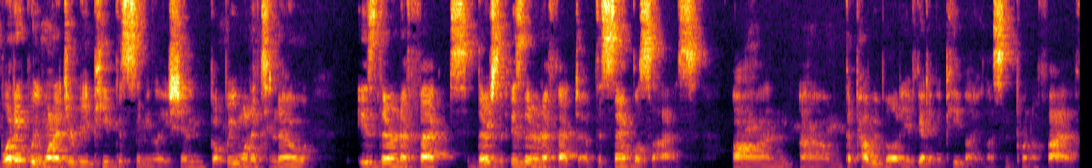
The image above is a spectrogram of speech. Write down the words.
what if we wanted to repeat the simulation, but we wanted to know is there an effect? There's is there an effect of the sample size on um, the probability of getting a p-value less than 0.05?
